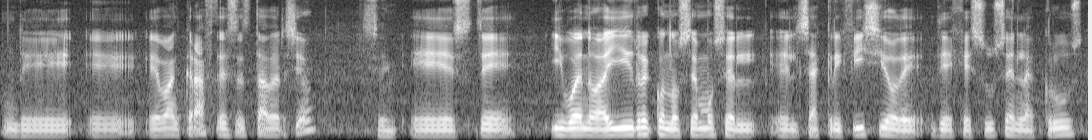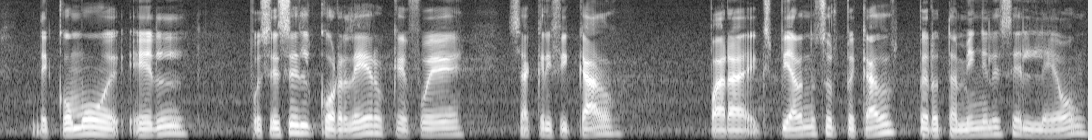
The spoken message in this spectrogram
de eh, Evan Kraft, es esta versión. Sí. Este, y bueno, ahí reconocemos el, el sacrificio de, de Jesús en la cruz, de cómo Él, pues es el Cordero que fue sacrificado para expiar nuestros pecados, pero también Él es el león,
